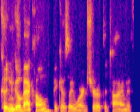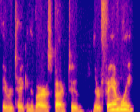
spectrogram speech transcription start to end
couldn't go back home because they weren't sure at the time if they were taking the virus back to their family.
